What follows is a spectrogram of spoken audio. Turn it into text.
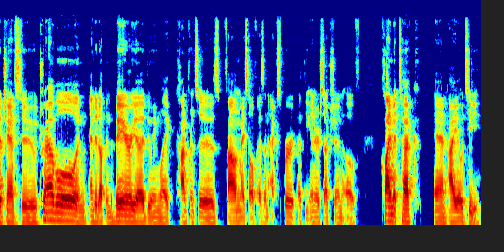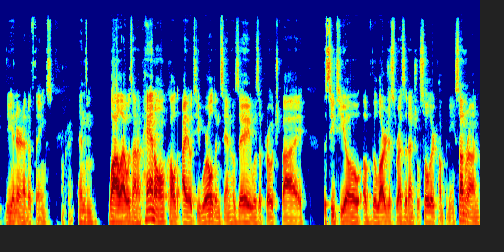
a chance to travel and ended up in the Bay Area doing like conferences, found myself as an expert at the intersection of climate tech and IoT, the Internet of Things. Okay. And while I was on a panel called IoT World in San Jose, was approached by the CTO of the largest residential solar company, Sunrun,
